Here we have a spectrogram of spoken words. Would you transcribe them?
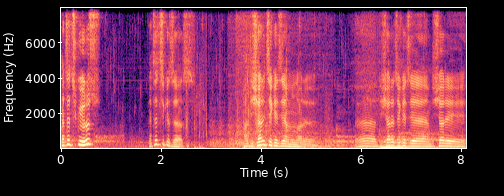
Kata çıkıyoruz. Kata çıkacağız. Ha dışarı çekeceğim bunları. Ee, dışarı çekeceğim dışarı.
